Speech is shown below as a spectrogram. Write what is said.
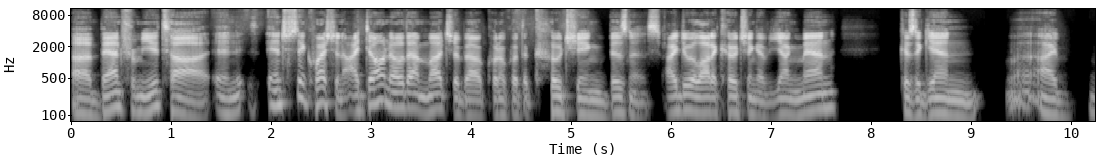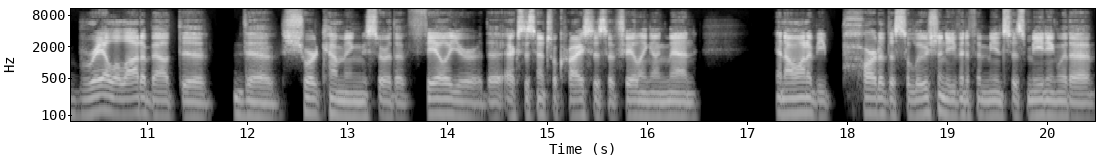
Uh, ben from Utah. An interesting question. I don't know that much about quote unquote the coaching business. I do a lot of coaching of young men because, again, uh, I rail a lot about the the shortcomings or the failure, the existential crisis of failing young men. And I want to be part of the solution, even if it means just meeting with a,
